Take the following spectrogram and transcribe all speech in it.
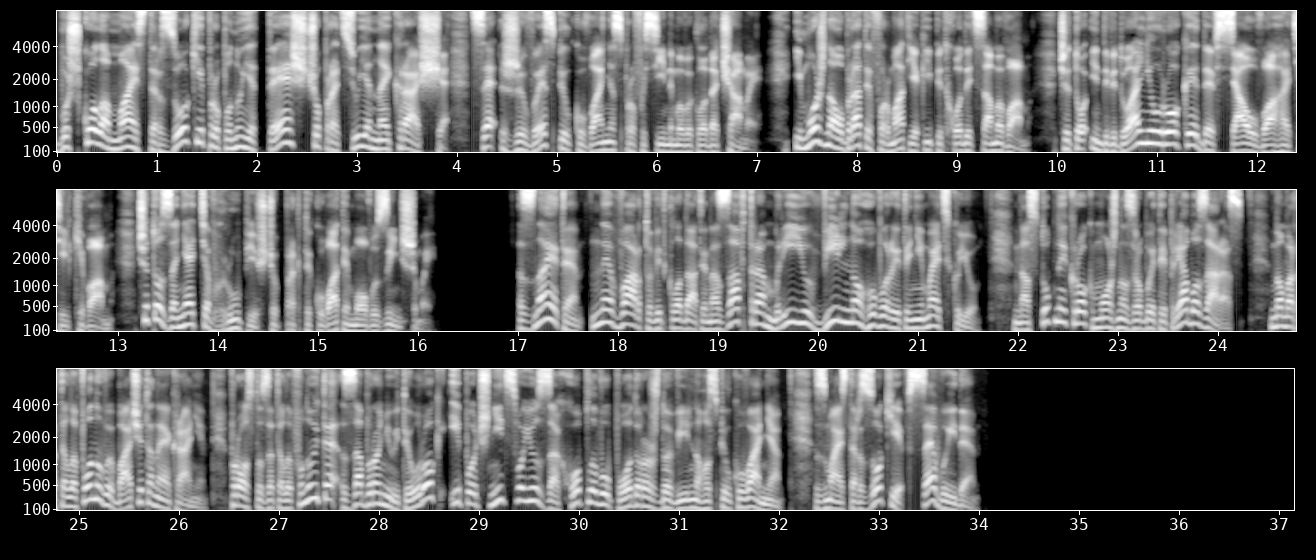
Бо школа майстер Зокі пропонує те, що працює найкраще це живе спілкування з професійними викладачами. І можна обрати формат, який підходить саме вам: чи то індивідуальні уроки, де вся увага тільки вам, чи то заняття в групі, щоб практикувати мову з іншими. Знаєте, не варто відкладати на завтра мрію вільно говорити німецькою. Наступний крок можна зробити прямо зараз. Номер телефону ви бачите на екрані. Просто зателефонуйте, забронюйте урок і почніть свою захопливу подорож до вільного спілкування. З майстер Зокі все вийде.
